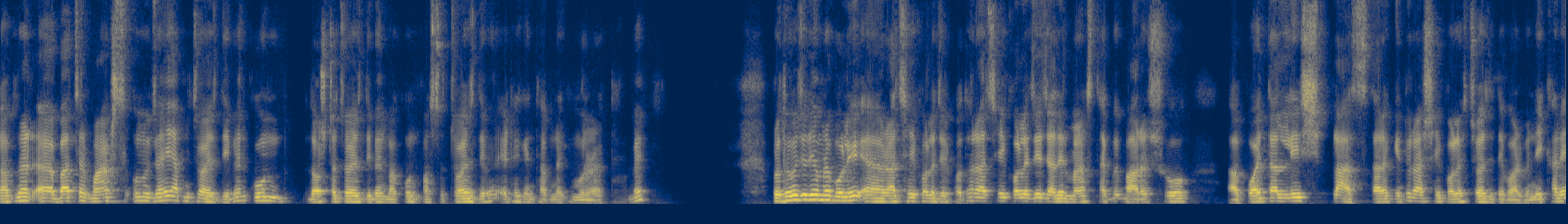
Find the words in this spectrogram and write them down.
তো আপনার বাচ্চার মার্কস অনুযায়ী আপনি চয়েস দিবেন, কোন দশটা চয়েস দিবেন বা কোন পাঁচটা চয়েস দিবেন, এটা কিন্তু আপনাকে মনে রাখতে হবে। প্রথমে যদি আমরা বলি রাজশাহী কলেজের কথা, রাজশাহী কলেজে যাদের মার্কস থাকবে বারোশো পঁয়তাল্লিশ প্লাস তারা কিন্তু রাজশাহী কলেজ চয়েস দিতে পারবেন। এখানে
